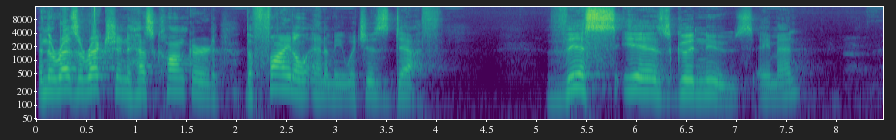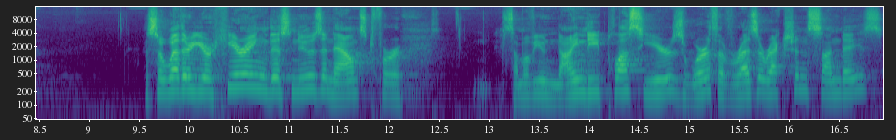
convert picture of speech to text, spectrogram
And the resurrection has conquered the final enemy, which is death. This is good news. Amen? So, whether you're hearing this news announced for some of you 90 plus years worth of resurrection Sundays,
